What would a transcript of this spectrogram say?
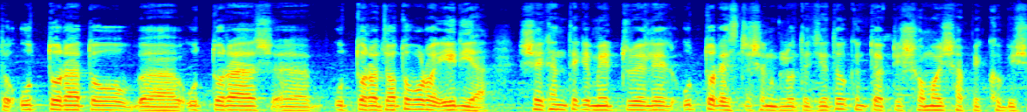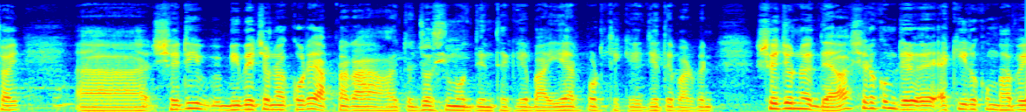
তো উত্তরা তো উত্তরা উত্তরা যত বড় এরিয়া সেখান থেকে মেট্রো রেলের উত্তরা স্টেশনগুলোতে যেতেও কিন্তু একটি সময় সাপেক্ষ বিষয়। সেটি বিবেচনা করে আপনারা হয়তো জসিমউদ্দিন থেকে বা এয়ারপোর্ট থেকে যেতে পারবেন। সেজন্যই দেওয়া। সেরকম একই রকমভাবে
